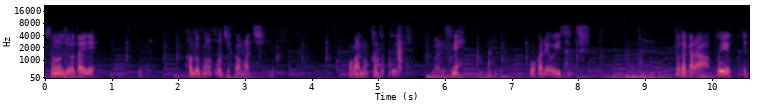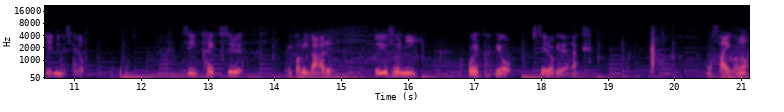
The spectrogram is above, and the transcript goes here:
その状態で家族の到着を待ち、他の家族はですね、お別れを言いつつ、まだから声をかけているんですけど、別に回復する見込みがあるというふうに声かけをしているわけではなく、もう最後の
